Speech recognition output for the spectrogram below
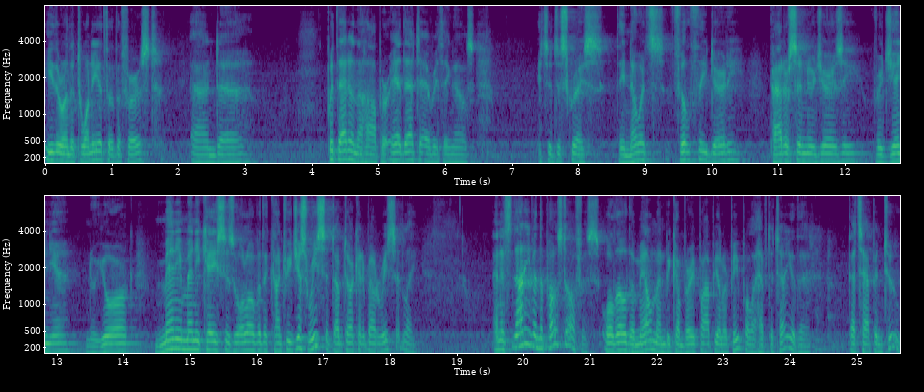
either on the 20th or the 1st. And uh, put that in the hopper, add that to everything else. It's a disgrace. They know it's filthy, dirty. Paterson, New Jersey, Virginia, New York, many, many cases all over the country. Just recent, I'm talking about recently. And it's not even the post office, although the mailmen become very popular people, I have to tell you that. That's happened too.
